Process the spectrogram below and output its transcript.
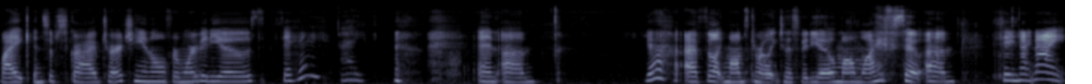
like and subscribe to our channel for more videos. Say hey. Hi. and um yeah i feel like moms can relate to this video mom life so um say night night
